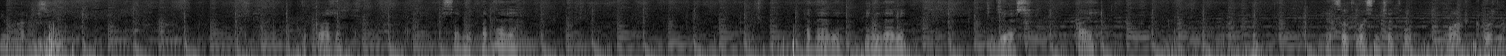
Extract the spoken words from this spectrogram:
і в гараж. Покажу самі панелі. Панелі моделі DSi 580 Вт кожна.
